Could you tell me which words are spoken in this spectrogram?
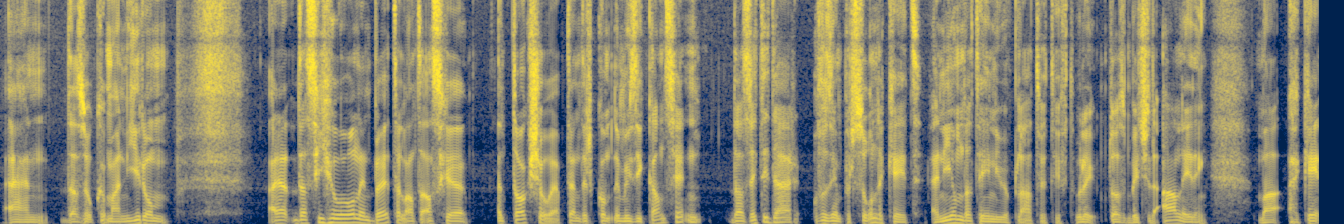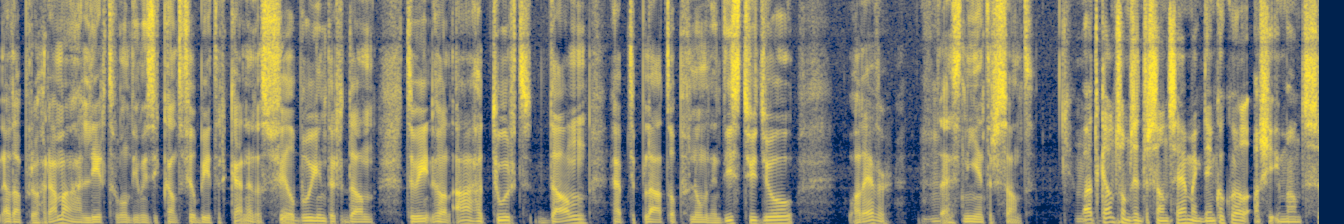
En dat is ook een manier om... Ah Dat zie je gewoon in het buitenland. Als je een talkshow hebt en er komt een muzikant zitten, dan zit hij daar voor zijn persoonlijkheid. En niet omdat hij een nieuwe plaat uit heeft. Dat is een beetje de aanleiding. Maar je kijkt naar dat programma, je leert gewoon die muzikant veel beter kennen. Dat is veel boeiender dan te weten van, ah, je toert dan, je hebt die plaat opgenomen in die studio, whatever. Dat is niet interessant. Maar het kan soms interessant zijn, maar ik denk ook wel, als je iemand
